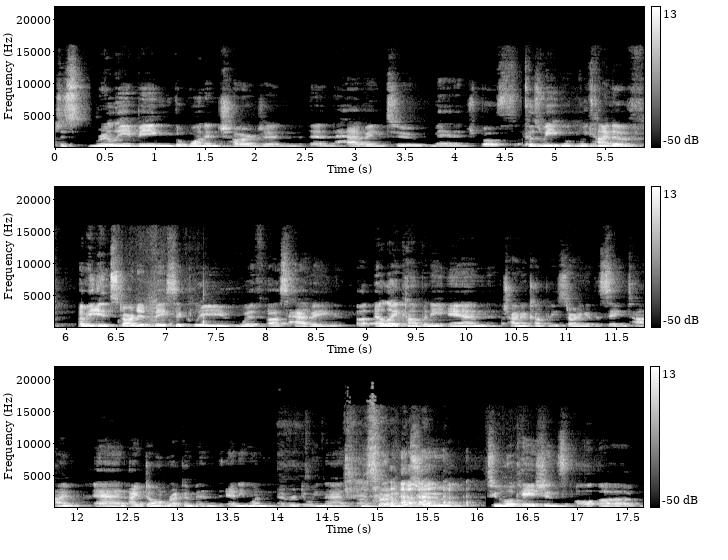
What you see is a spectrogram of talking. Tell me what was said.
just really being the one in charge and and having to manage both because we we kind of I mean it started basically with us having a LA company and China company starting at the same time and I don't recommend anyone ever doing that uh, starting two two locations all, uh,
